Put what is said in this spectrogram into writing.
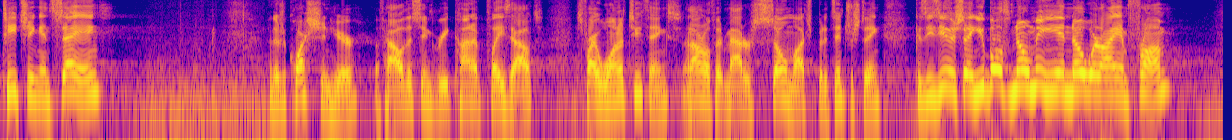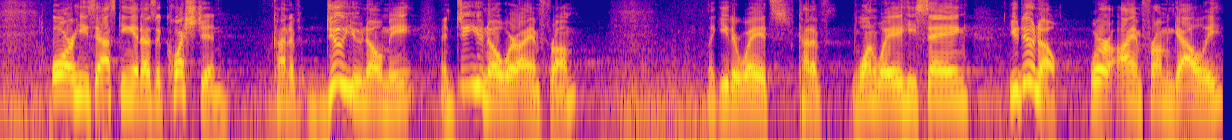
teaching and saying, and there's a question here of how this in Greek kind of plays out. It's probably one of two things. And I don't know if it matters so much, but it's interesting. Because he's either saying, You both know me and know where I am from, or he's asking it as a question kind of, Do you know me and do you know where I am from? Like either way, it's kind of one way he's saying, You do know where I am from in Galilee.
